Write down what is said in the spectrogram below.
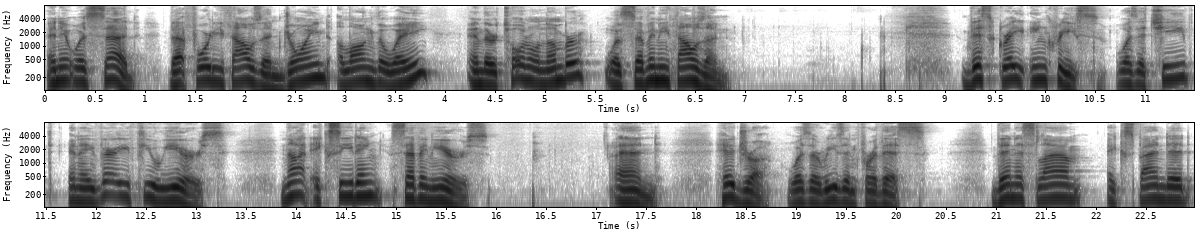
and it was said that 40,000 joined along the way, and their total number was 70,000. This great increase was achieved in a very few years, not exceeding seven years. And Hijrah was a reason for this. Then Islam expanded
